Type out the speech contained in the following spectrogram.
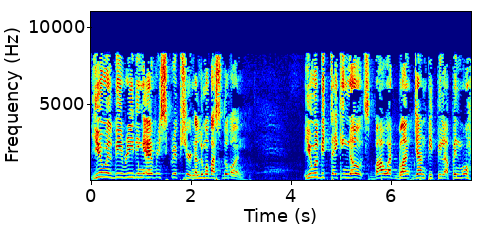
You will be reading every scripture na lumabas doon. You will be taking notes. Bawat blank dyan, pipilapin mo.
